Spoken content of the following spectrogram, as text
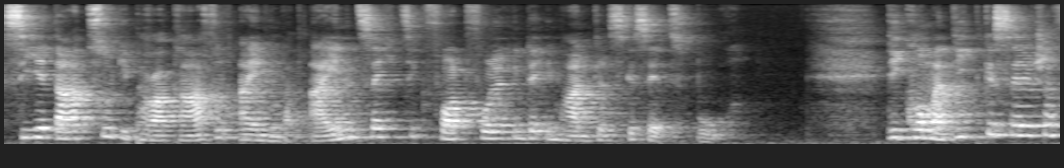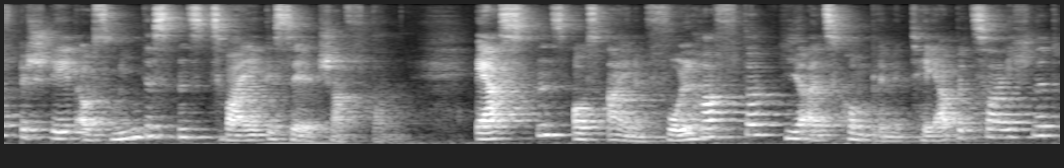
Siehe dazu die Paragraphen 161 fortfolgende im Handelsgesetzbuch. Die Kommanditgesellschaft besteht aus mindestens zwei Gesellschaftern. Erstens aus einem Vollhafter, hier als Komplementär bezeichnet,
